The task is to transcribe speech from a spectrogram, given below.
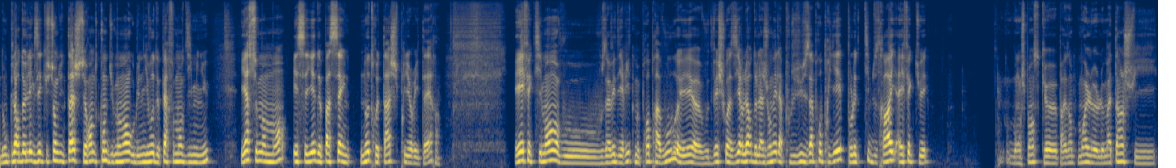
donc, lors de l'exécution d'une tâche, se rendre compte du moment où le niveau de performance diminue et à ce moment, essayez de passer à une autre tâche prioritaire. Et effectivement, vous, avez des rythmes propres à vous et euh, vous devez choisir l'heure de la journée la plus appropriée pour le type de travail à effectuer. Bon, je pense que, par exemple, moi, le, matin, je suis...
